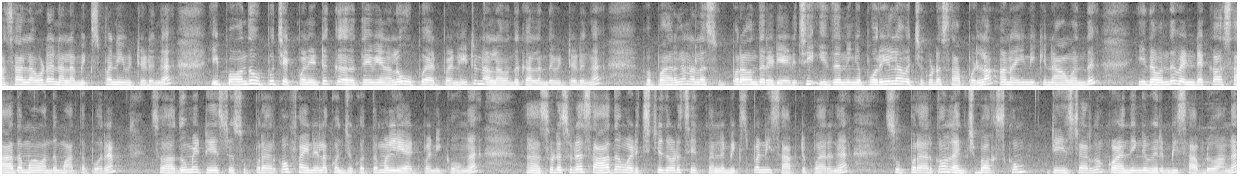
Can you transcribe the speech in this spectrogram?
மசாலாவோட நல்லா மிக்ஸ் பண்ணி விட்டுடுங்க. இப்போ வந்து உப்பு செக் பண்ணிவிட்டு க தேவையான அளவு உப்பு ஆட் பண்ணிவிட்டு நல்லா வந்து கலந்து விட்டுடுங்க. இப்போ பாருங்கள் நல்லா சூப்பராக வந்து ரெடி ஆகிடுச்சு இதை நீங்கள் பொரியலாக வச்சு கூட சாப்பிட்லாம். ஆனால் இன்றைக்கி நான் வந்து இதை வந்து வெண்டைக்காய் சாதமாக வந்து மாற்ற போகிறேன் ஸோ அதுவுமே டேஸ்ட்டு சூப்பராக இருக்கும். ஃபைனலாக கொஞ்சம் கொத்தமல்லி ஆட் பண்ணிக்கோங்க. சுட சுட சாதம் வடிச்சிட்டு இதோட சேர்த்து நல்லா மிக்ஸ் பண்ணி சாப்பிட்டு பாருங்கள் சூப்பராக இருக்கும். லஞ்ச் பாக்ஸ்க்கும் டேஸ்ட்டாக இருக்கும். குழந்தைங்க விரும்பி சாப்பிடுவாங்க.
